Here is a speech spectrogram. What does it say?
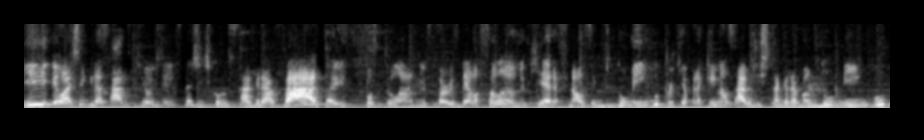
E eu achei engraçado que hoje, antes da gente começar a gravar, a Thaís postou lá no stories dela falando que era finalzinho de domingo, porque para quem não sabe, a gente tá gravando domingo.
